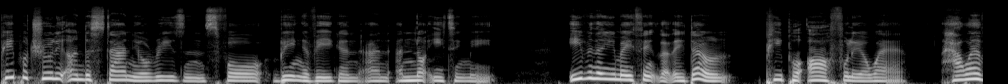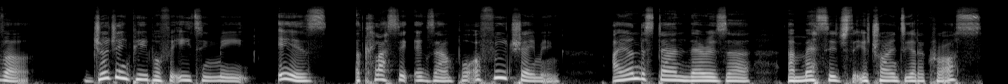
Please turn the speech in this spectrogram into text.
People truly understand your reasons for being a vegan and, and not eating meat. Even though you may think that they don't, people are fully aware. However, judging people for eating meat is a classic example of food shaming. I understand there is a, a message that you're trying to get across,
